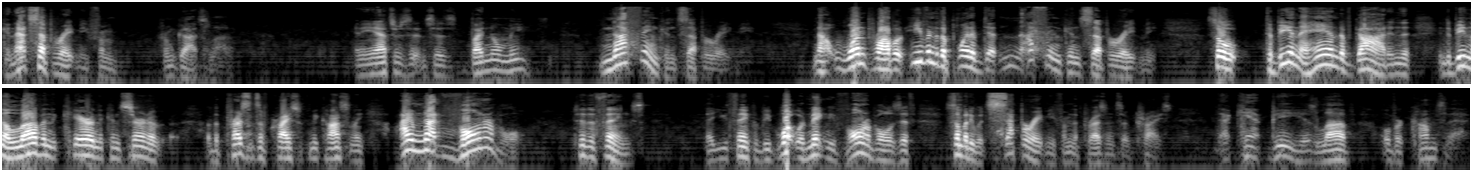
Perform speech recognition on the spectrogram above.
Can that separate me from, from God's love? And he answers it and says, By no means. Nothing can separate me. Not one problem, even to the point of death, nothing can separate me. So to be in the hand of God and, the, and to be in the love and the care and the concern of, of the presence of Christ with me constantly, I'm not vulnerable to the things that you think would be what would make me vulnerable is if somebody would separate me from the presence of Christ. That can't be. His love overcomes that.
